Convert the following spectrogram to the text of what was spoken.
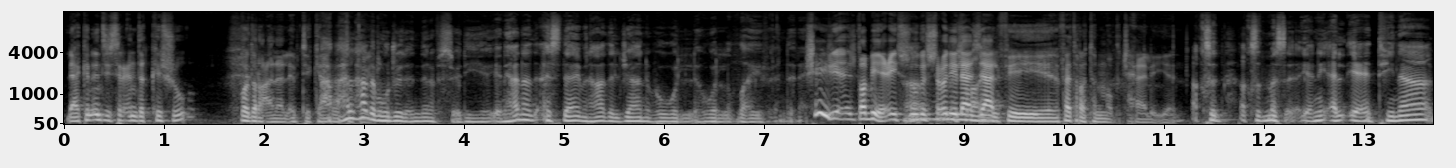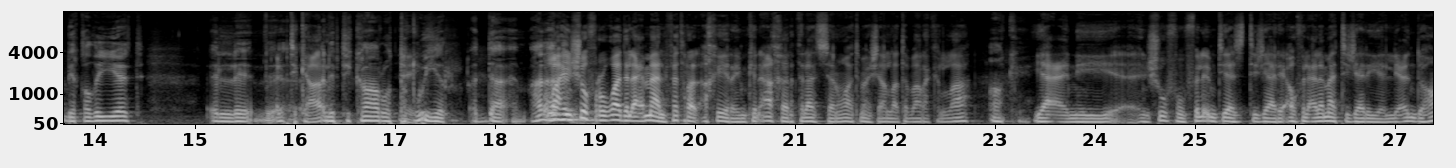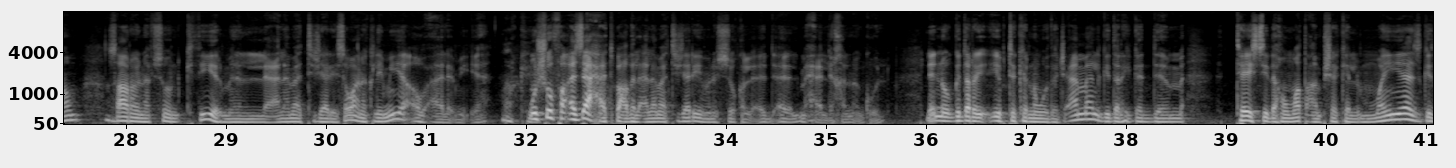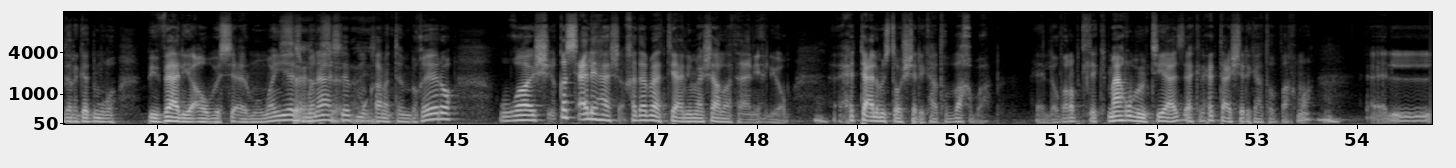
لكن أنت يصير عندك كشو قدرة على الابتكار هل هذا. موجود عندنا في السعودية؟ يعني أنا أحس دائما هذا الجانب هو هو الضعيف عندنا شيء طبيعي السوق آه، السعودي لا؟ زال في فترة النضج حاليا اقصد أقصد مس يعني الإعتناء بقضية الابتكار. الابتكار والتطوير الدائم. هذا والله هذا- نشوف رواد الأعمال الفترة الأخيرة يمكن آخر ثلاث سنوات ما شاء الله تبارك الله. Okay. يعني نشوفهم في الامتياز التجاري أو في العلامات التجارية اللي عندهم صاروا ينافسون كثير من العلامات التجارية سواء إقليمية أو عالمية. Okay. ونشوفها أزاحت بعض العلامات التجارية من السوق ال- المحلي خلينا نقول. لأنه قدر يبتكر نموذج عمل قدر يقدم taste إذا هو مطعم بشكل مميز قدر يقدمه ب value أو بسعر مميز سعر- مناسب سعر، أي. مقارنة بغيره. وقس عليها خدمات يعني ما شاء الله ثانية اليوم. حتى على مستوى الشركات الضخمة. يعني لو ضربت لك ما هو بامتياز لكن حتى على الشركات الضخمة.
